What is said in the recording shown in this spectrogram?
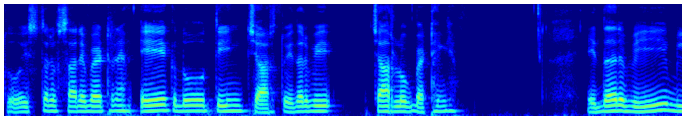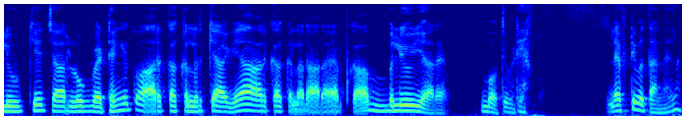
तो इस तरफ़ सारे बैठ रहे हैं। एक, दो, तीन, चार तो इधर भी चार लोग बैठेंगे। इधर भी ब्लू के चार लोग बैठेंगे तो आर का कलर क्या आ गया? आर का कलर आ रहा है आपका, ब्लू ही आ रहा है। बहुत ही बढ़िया। लेफ़्ट ही बताना है ना?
